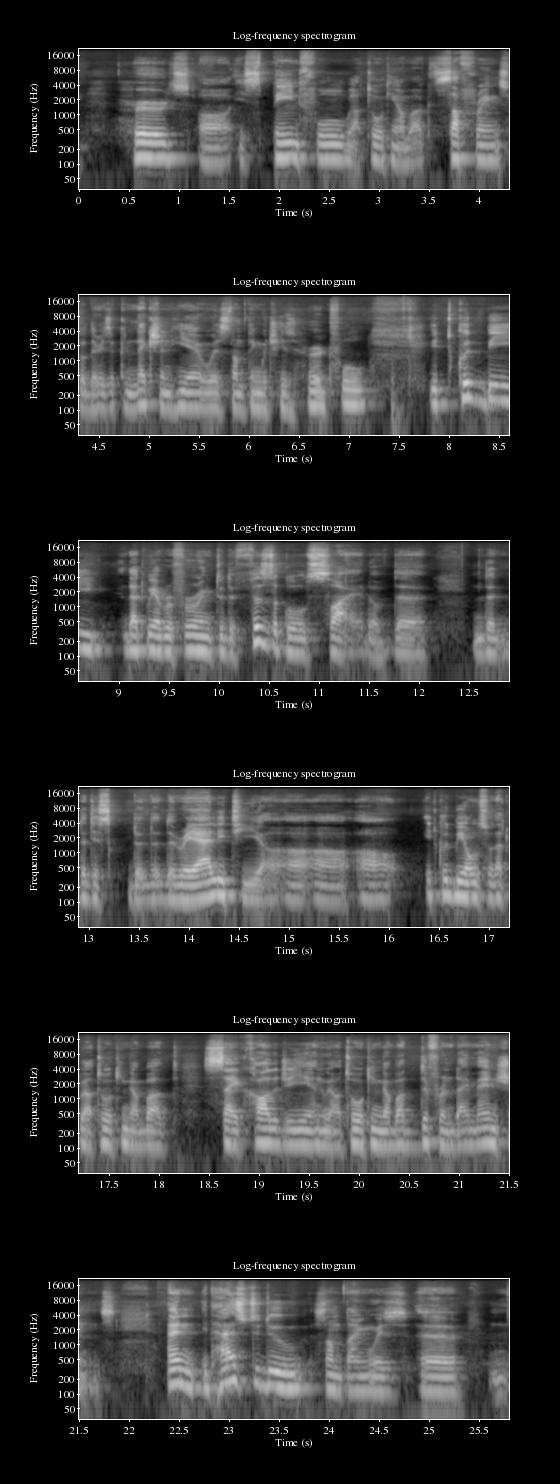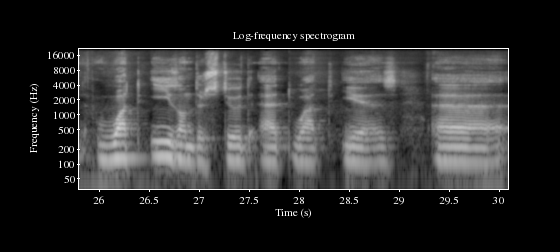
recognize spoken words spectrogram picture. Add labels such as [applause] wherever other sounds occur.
hurts or is painful. We are talking about suffering, so there is a connection here with something which is hurtful. It could be that we are referring to the physical side of the the the, the, the, the reality, or, or, or it could be also that we are talking about psychology and we are talking about different dimensions and it has to do sometimes with uh, what is understood at what is uh,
